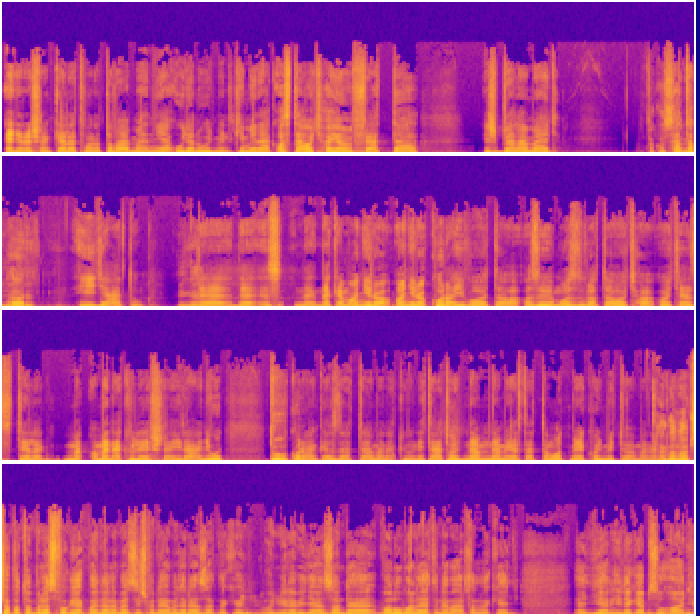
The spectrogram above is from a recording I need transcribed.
egyenesen kellett volna tovább mennie, ugyanúgy, mint Kiminek, aztán, hogyha jön Fettel, és belemegy, Hát akkor, hát akkor így jártunk. Igen. De, de ez ne, nekem annyira, annyira korai volt a, az ő mozdulata, hogyha, hogyha ez tényleg me- a menekülésre irányult, túl korán kezdett el menekülni. Tehát, hogy nem, nem értettem ott még, hogy mitől menekül. Hát gondolom csapaton belül ezt fogják majd elemezni, és majd elmagyarázzák neki, hogy, hogy mire vigyázzon, de valóban lehet, hogy nem ártana neki egy, egy ilyen hidegebb zuhany,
